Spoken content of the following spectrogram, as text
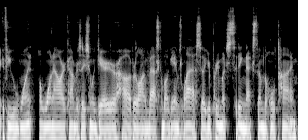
if you want a one hour conversation with Gary or however long basketball games last, so you're pretty much sitting next to him the whole time.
